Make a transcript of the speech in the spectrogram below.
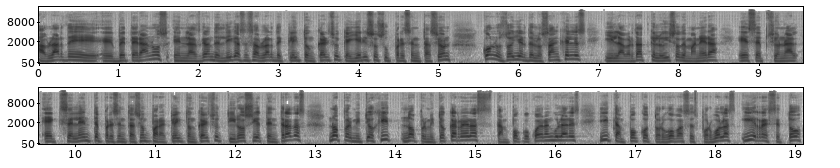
Hablar de eh, veteranos en las grandes ligas es hablar de Clayton Kershaw, que ayer hizo su presentación con los Dodgers de Los Ángeles y la verdad que lo hizo de manera excepcional. Excelente presentación para Clayton Kershaw, tiró siete entradas, no permitió hit, no permitió carreras, tampoco cuadrangulares y tampoco otorgó bases por bolas y recetó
